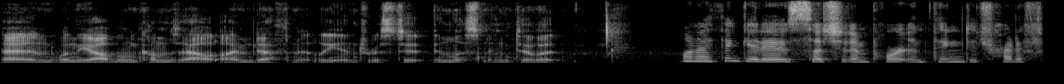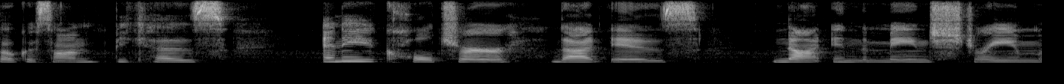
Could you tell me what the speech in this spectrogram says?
And when the album comes out, I'm definitely interested in listening to it. Well, I think it is such an important thing to try to focus on because any culture that is not in the mainstream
